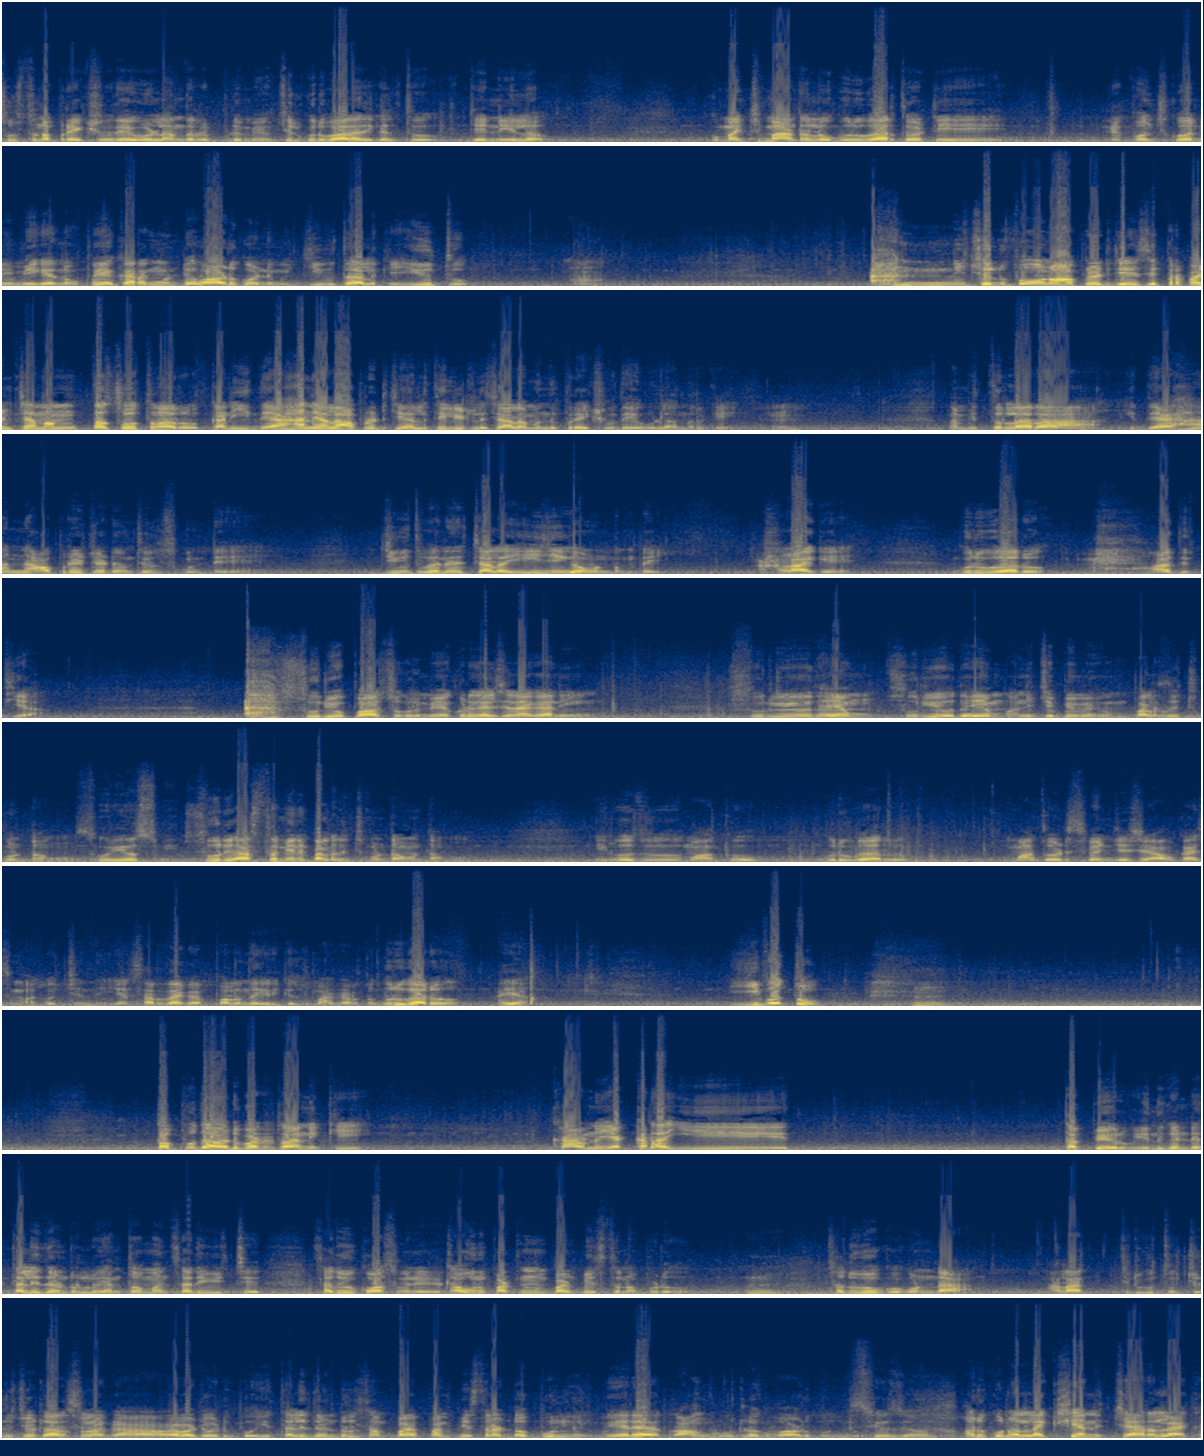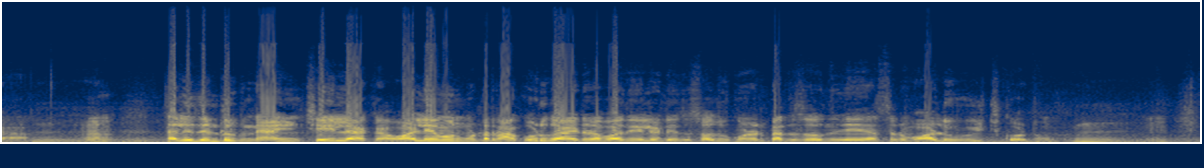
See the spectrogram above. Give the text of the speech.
చూస్తున్న ప్రేక్షక దేవుళ్ళందరూ ఇప్పుడు మేము చిలుకూరు బాలాజీకి వెళ్తూ జర్నీలో ఒక మంచి మాటలు గురుగారితో పంచుకొని మీకు ఏదైనా ఉపయోగకరంగా ఉంటే వాడుకోండి మీ జీవితాలకి యూత్. అన్ని సెల్ ఆపరేట్ చేసి ప్రపంచాన్ని అంతా చూస్తున్నారు. కానీ ఈ దేహాన్ని ఎలా ఆపరేట్ చేయాలో తెలియట్లేదు చాలామంది ప్రేక్షక దేవుళ్ళు అందరికీ నా మిత్రులారా ఈ దేహాన్ని ఆపరేట్ చేయడం తెలుసుకుంటే జీవితం అనేది చాలా ఈజీగా ఉంటుంది. అలాగే గురువుగారు ఆదిత్య. సూర్యోపాసకులు మేము ఎక్కడ కలిసినా కానీ సూర్యోదయం సూర్యోదయం అని చెప్పి మేము పలకరించుకుంటాము. సూర్యోస్మి. సూర్య అస్తమయం పలకరించుకుంటూ ఉంటాము. ఈరోజు మాకు గురువుగారు మాతోటి స్పెండ్ చేసే అవకాశం మాకు వచ్చింది. సరదాగా పొలం దగ్గరికి వెళ్తే మాట్లాడుతాం. గురుగారు అయ్యా. యువత. తప్పుదాడి పడటానికి కారణం ఎక్కడ? ఈ తప్పేరు. ఎందుకంటే తల్లిదండ్రులు ఎంతోమంది చదివిచ్చే చదువు కోసమని టౌన్ పట్టణం పంపిస్తున్నప్పుడు. చదువుకోకుండా అలా తిరుగుతూ చెడు చెడు అలసలు అలవాటు పడిపోయి తల్లిదండ్రులు సంపా పంపిస్తున్న డబ్బుల్ని వేరే రాంగ్ రూట్లోకి వాడుకుంటూ అనుకున్న లక్ష్యాన్ని చేరలేక తల్లిదండ్రులకు న్యాయం చేయలేక వాళ్ళు ఏమనుకుంటారు నా కొడుకు హైదరాబాద్ వెళ్ళేది చదువుకున్నాడు పెద్ద చదువు చేస్తాడు వాళ్ళు ఊహించుకోవటం.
